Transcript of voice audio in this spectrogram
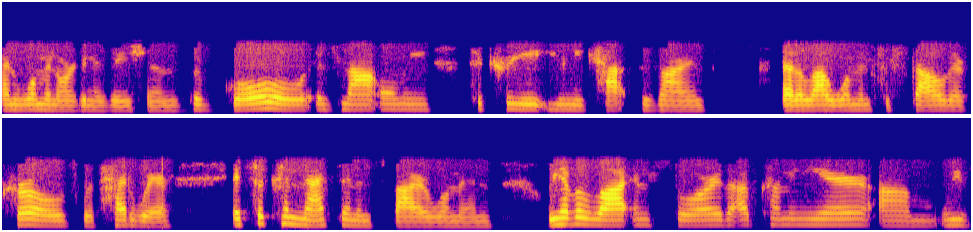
and women organizations. The goal is not only to create unique hat designs that allow women to style their curls with headwear, it's to connect and inspire women. We have a lot in store the upcoming year. Um, we've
